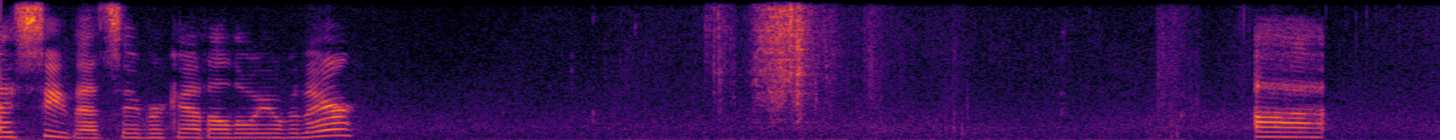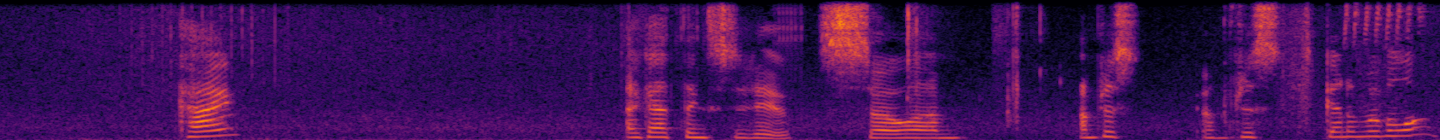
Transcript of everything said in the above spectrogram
I see that saber cat all the way over there. Uh... Kine? I got things to do, so, um, I'm just, I'm just gonna move along.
